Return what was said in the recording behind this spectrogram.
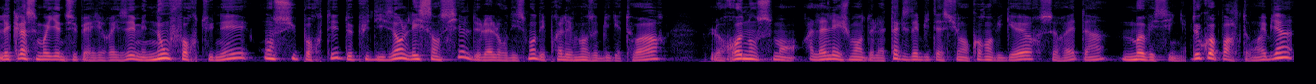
Les classes moyennes supérieures aisées, mais non fortunées, ont supporté depuis dix ans l'essentiel de l'alourdissement des prélèvements obligatoires. Le renoncement à l'allègement de la taxe d'habitation encore en vigueur serait un mauvais signe. De quoi parle-t-on? Eh bien,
